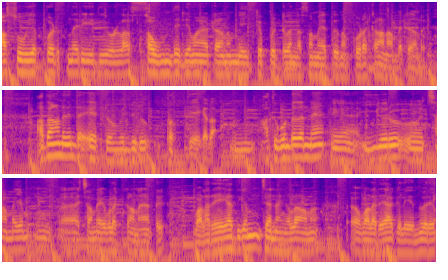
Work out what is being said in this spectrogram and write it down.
അസൂയപ്പെടുത്തുന്ന രീതിയിലുള്ള സൗന്ദര്യമായിട്ടാണ് മേക്കപ്പ് ഇട്ട് വന്ന സമയത്ത് നമുക്കിവിടെ കാണാൻ പറ്റുന്നത്. അതാണ് ഇതിന്റെ ഏറ്റവും വലിയൊരു പ്രത്യേകത. അതുകൊണ്ട് തന്നെ ഈ ഒരു ചമയം ചമയവിളക്ക് കാണാനായിട്ട് വളരെയധികം ജനങ്ങളാണ് വളരെ അകലെ നിന്ന് വരെ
